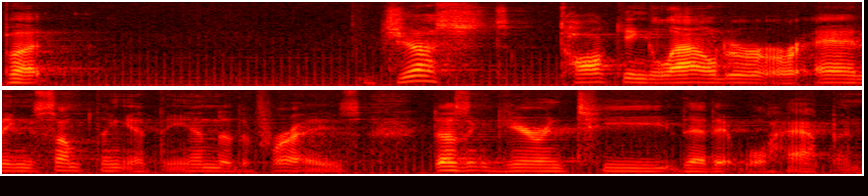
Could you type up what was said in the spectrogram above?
But just talking louder or adding something at the end of the phrase doesn't guarantee that it will happen.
